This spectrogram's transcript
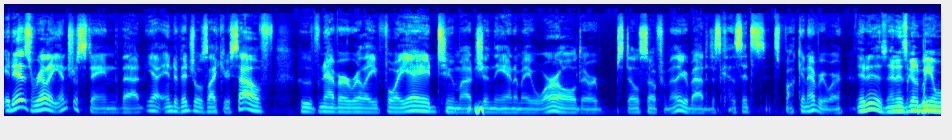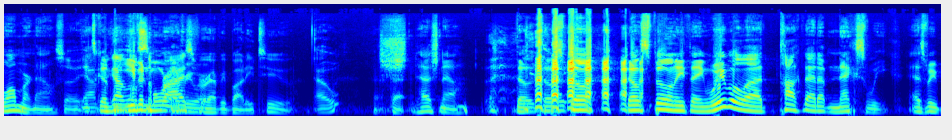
it is really interesting that yeah, individuals like yourself who've never really foyered too much in the anime world are still so familiar about it, just because it's it's fucking everywhere. It is, and it's going to be in Walmart now, so it's going to a be even more surprise everywhere. for everybody too. Oh, Shh, hush now. don't, don't spill, don't spill anything. We will uh, talk that up next week as we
